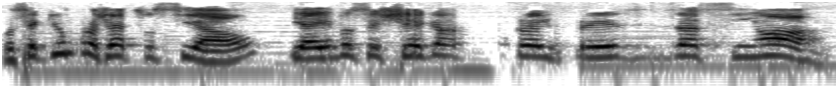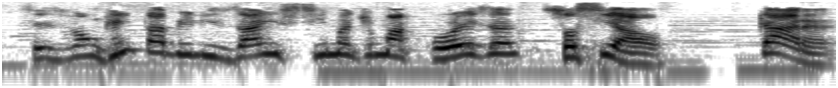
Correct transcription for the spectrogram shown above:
você cria um projeto social e aí você chega para a empresa e diz assim, ó, vocês vão rentabilizar em cima de uma coisa social. Cara,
